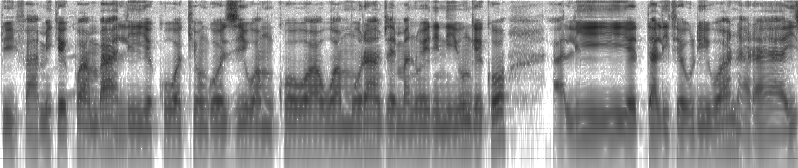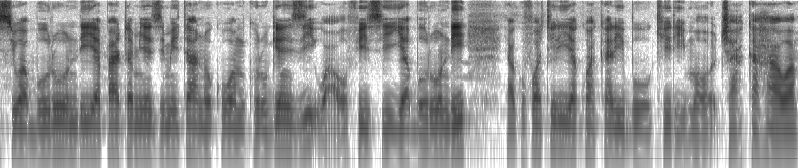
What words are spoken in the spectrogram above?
Tuifahamike kwamba aliyekuwa kiongozi wa mkoa wa muramza Emmanuel Niyungeko aliteuliwa na rais wa Burundi yapata miezi mitano kuwa mkurugenzi wa ofisi ya Burundi ya kufuatilia kwa karibu kilimo cha kahawa.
